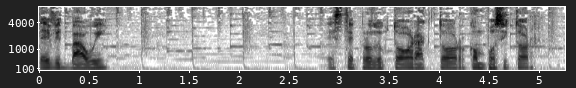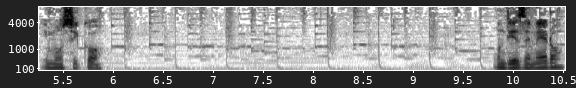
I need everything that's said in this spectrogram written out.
David Bowie, este productor, actor, compositor y músico. Un 10 de enero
